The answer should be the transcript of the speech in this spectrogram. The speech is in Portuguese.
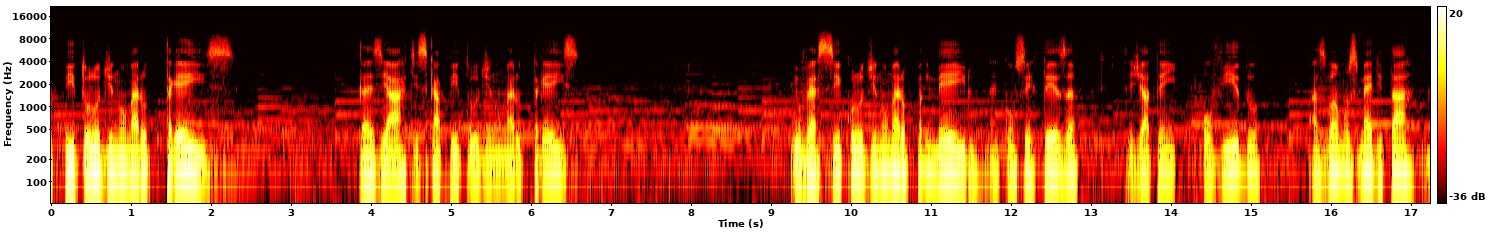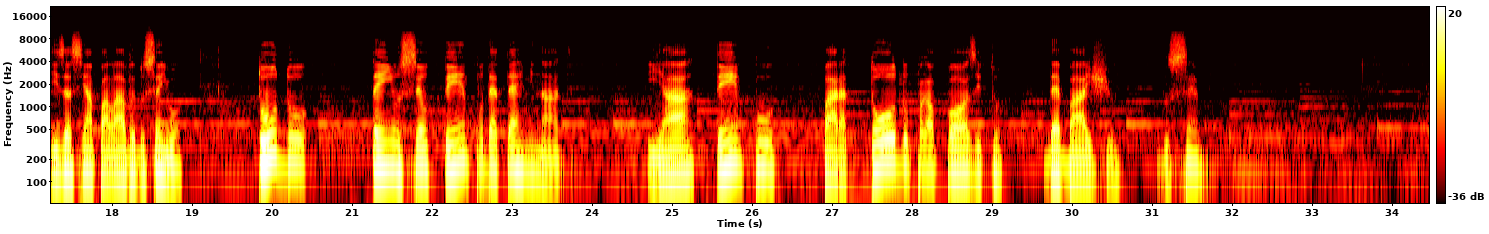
capítulo de número 3. Eclesiastes, capítulo de número 3. E o versículo de número 1, né? com certeza você já tem ouvido, mas vamos meditar. Diz assim a palavra do Senhor: Tudo tem o seu tempo determinado, e há tempo para todo propósito debaixo do céu.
